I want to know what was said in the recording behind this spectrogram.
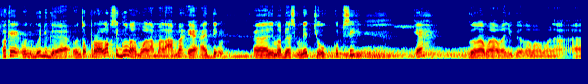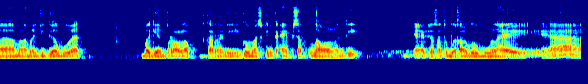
Oke, okay, untuk gue juga untuk prolog sih gue nggak mau lama-lama ya. I think uh, eh, 15 menit cukup sih. Ya, gue nggak mau lama juga nggak mau lama, uh, lama juga buat bagian prolog. Karena nih gue masukin ke episode 0 nanti. Ya episode 1 bakal gue mulai. Ya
